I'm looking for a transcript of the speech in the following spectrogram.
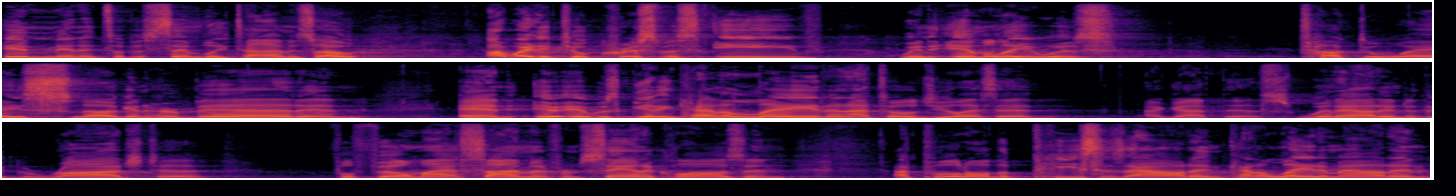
10 minutes of assembly time. And so I waited till Christmas Eve when Emily was tucked away, snug in her bed, and, and it, it was getting kind of late. And I told Jill, I said, I got this. Went out into the garage to fulfill my assignment from Santa Claus, and I pulled all the pieces out and kind of laid them out. And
